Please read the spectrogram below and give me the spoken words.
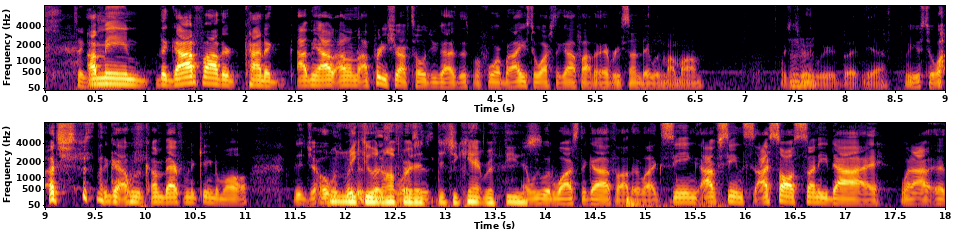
Took I mean, The Godfather kind of. I mean, I, I don't. know, I'm pretty sure I've told you guys this before, but I used to watch The Godfather every Sunday with my mom, which is really Mm-hmm. weird. But yeah, we used to watch the guy who would come back from the Kingdom Hall, the Jehovah's make Witness you an offer voices, that, that you can't refuse. and we would watch The Godfather. Like seeing, I've seen, I saw Sonny die when I,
